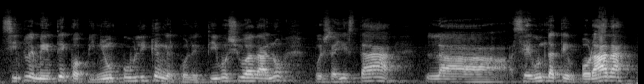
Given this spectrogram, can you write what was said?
simplemente que opinión pública en el colectivo ciudadano, pues ahí está la segunda temporada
